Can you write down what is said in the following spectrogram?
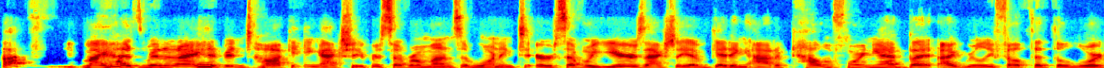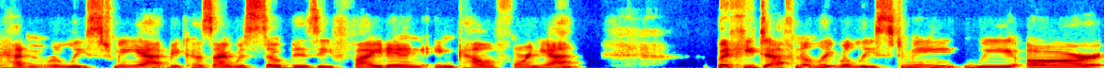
My husband and I had been talking actually for several months of wanting to, or several years actually, of getting out of California. But I really felt that the Lord hadn't released me yet because I was so busy fighting in California. But He definitely released me. We are,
